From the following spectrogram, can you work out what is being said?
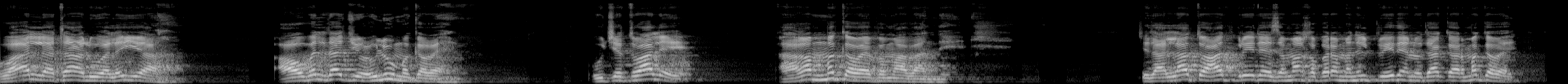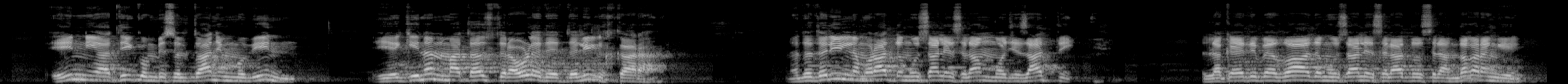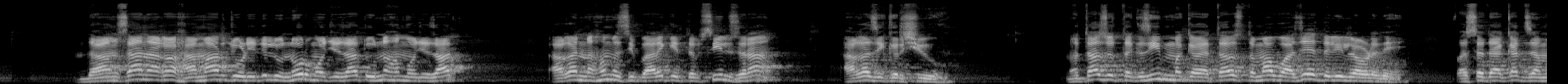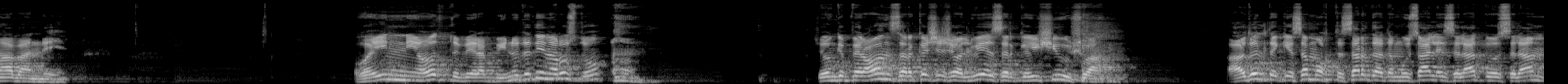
والا تعلو علیا او بل د علوم کوي او چتواله هغه مکوي په ما باندې چې دا الله تعالی پرې ده زما خبره منل پرې ده نو دا کار مکوي ان یاتیکم بسلطان مبین یقینا ما تاسو دراول ده دلیل ښکارا نو د دلیل نه مراد د موسی علی السلام معجزات دي لکه د بيضا د موسی علی السلام دغه رنګي د انسان هغه همار جوړیدلو نور معجزات او نه معجزات هغه نه هم سپاره کې تفصیل سره هغه ذکر شیو نو تاسو تکذیب مکه تاسو ته ما واضح دلیل راوړل دي په صداقت زما باندې و انی عذت بربی نو د دین رستو چونګه فرعون سرکش شو لوی سرکشي شو عادل ته کیسه مختصر ده د موسی علیه السلام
